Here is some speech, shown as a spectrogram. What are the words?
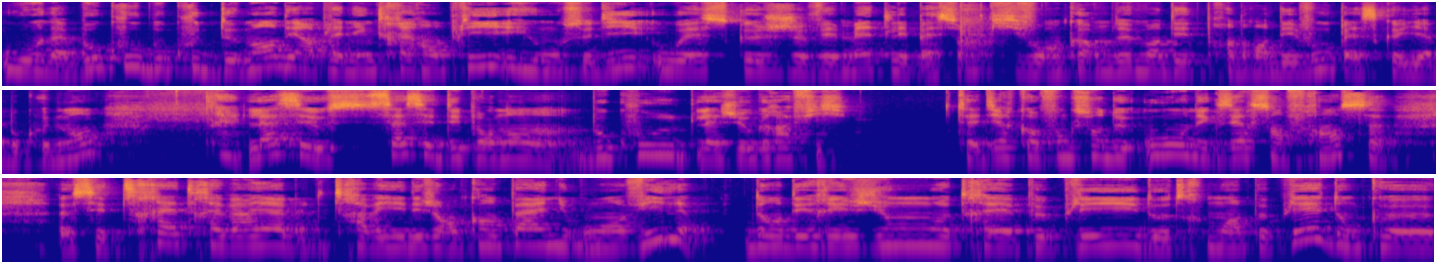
on a beaucoup, beaucoup de demandes et un planning très rempli et où on se dit où est-ce que je vais mettre les patientes qui vont encore me demander de prendre rendez-vous parce qu'il y a beaucoup de monde. Là, ça, c'est dépendant beaucoup de la géographie. C'est-à-dire qu'en fonction de où on exerce en France, euh, c'est très très variable de travailler déjà en campagne ou en ville, dans des régions très peuplées, d'autres moins peuplées. Donc euh,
